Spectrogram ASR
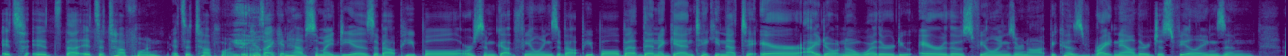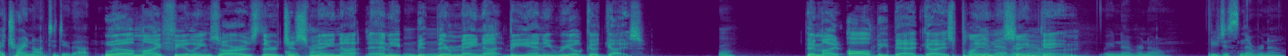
it's it's that it's a tough one. It's a tough one because I can have some ideas about people or some gut feelings about people, but then again, taking that to air, I don't know whether to air those feelings or not because right now they're just feelings, and I try not to do that. Well, my feelings are is there just. Mm-hmm. may not any be, there may not be any real good guys. They might all be bad guys playing the same know. game. You never know. You just never know.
